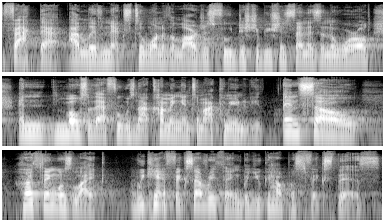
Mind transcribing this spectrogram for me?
fact that I live next to one of the largest food distribution centers in the world, and most of that food was not coming into my community. And so her thing was like, we can't fix everything, but you can help us fix this.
